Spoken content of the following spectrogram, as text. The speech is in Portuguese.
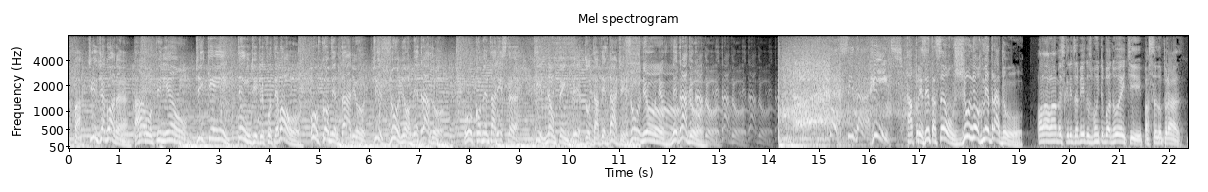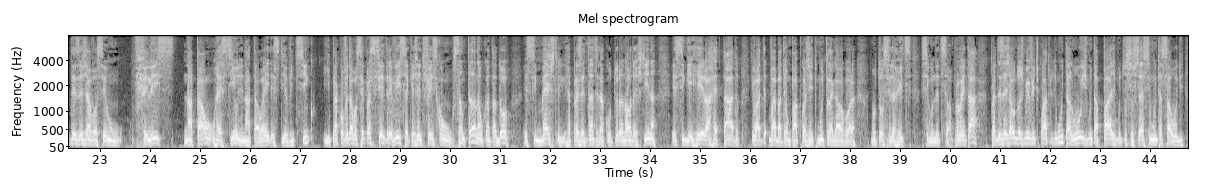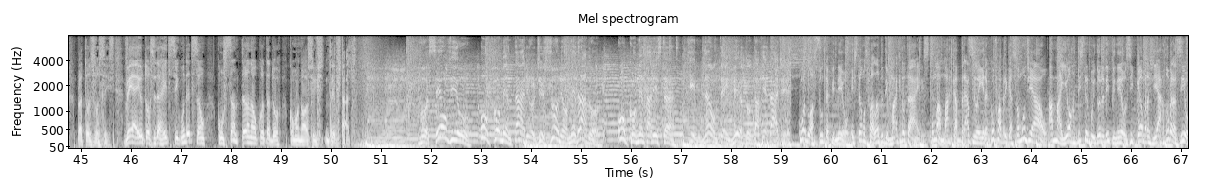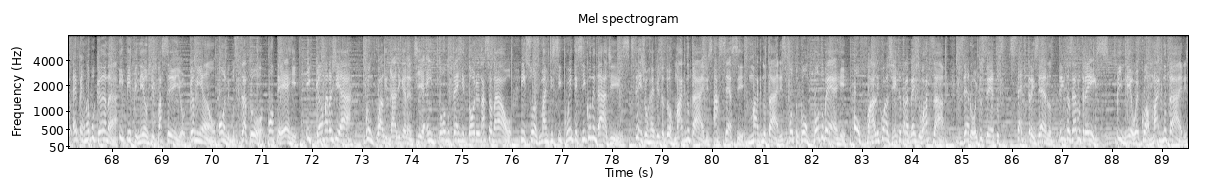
A partir de agora, a opinião de quem entende de futebol. O comentário de Júnior Medrado. O comentarista que não tem medo da verdade. Júnior Medrado. Torcida Hits. Apresentação Júnior Medrado. Olá, olá, meus queridos amigos, muito boa noite. Passando para desejar a você um feliz Natal, um restinho de Natal aí desse dia 25. E para convidar você para assistir a entrevista que a gente fez com Santana, o cantador, esse mestre representante da cultura nordestina, esse guerreiro arretado que vai, vai bater um papo com a gente muito legal agora no Torcida Hits, segunda edição. Aproveitar para desejar um 2024 de muita luz, muita paz, muito sucesso e muita saúde para todos vocês. Vem aí o Torcida Hits, segunda edição, com Santana, o cantador, como nossos entrevistados. Você ouviu o comentário de Júnior Medrado. O comentarista que não tem medo da verdade. Quando o assunto é pneu, estamos falando de Magno Tires, uma marca brasileira com fabricação mundial. A maior distribuidora de pneus e câmaras de ar do Brasil é pernambucana e tem pneus de passeio, caminhão, ônibus, trator, OTR e câmaras de ar, com qualidade e garantia em todo o território nacional, em suas mais de 55 unidades. Seja um revendedor Magno Tires. Acesse magnotires.com.br ou fale com a gente através do WhatsApp 0800 730 3003. Pneu é com a Magno Tires.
